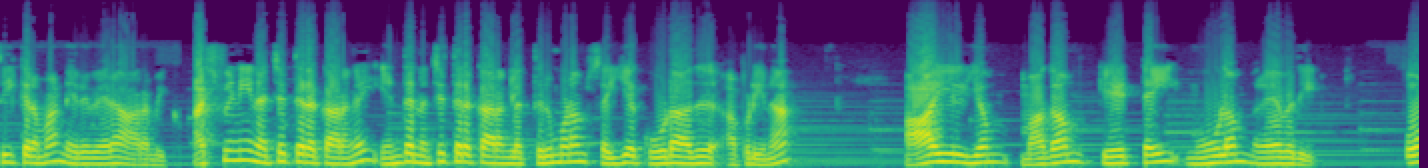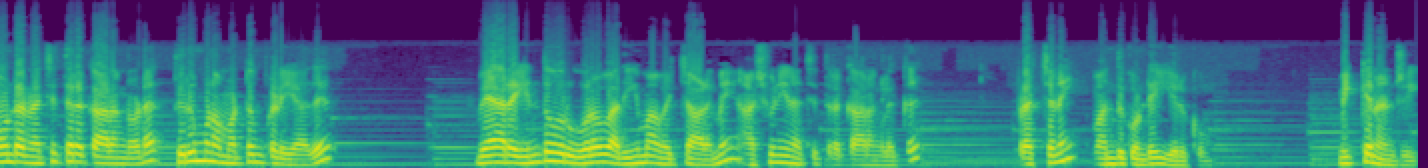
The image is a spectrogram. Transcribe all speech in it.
சீக்கிரமா நிறைவேற ஆரம்பிக்கும். அஸ்வினி நட்சத்திரக்காரங்க எந்த நட்சத்திரக்காரங்களை திருமணம் செய்யக்கூடாது அப்படின்னா ஆயில்யம் மகம் கேட்டை மூலம் ரேவதி போன்ற நட்சத்திரக்காரங்களோட திருமணம் மட்டும் கிடையாது. வேற எந்த ஒரு உறவு அதிகமா வச்சாலுமே அஸ்வினி நட்சத்திரக்காரங்களுக்கு பிரச்சனை வந்து கொண்டே இருக்கும். மிக்க நன்றி.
